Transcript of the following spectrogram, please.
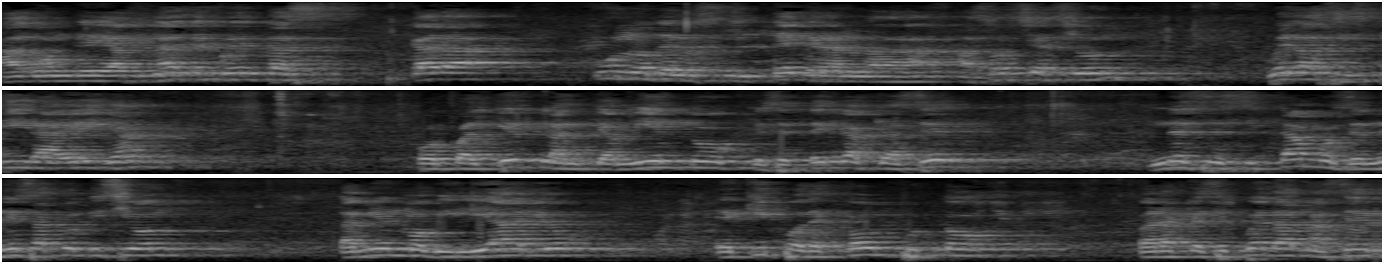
a donde a final de cuentas cada uno de los que integran la asociación pueda asistir a ella por cualquier planteamiento que se tenga que hacer necesitamos en esa condición también mobiliario, equipo de cómputo, para que se puedan hacer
